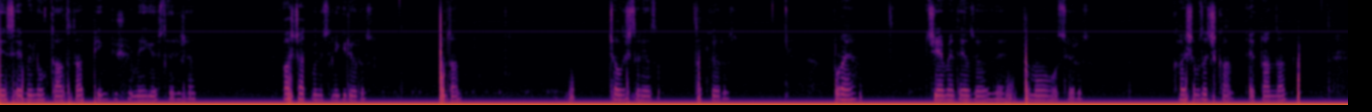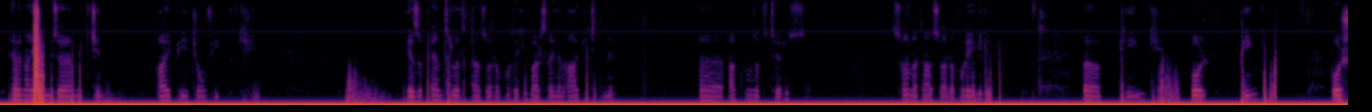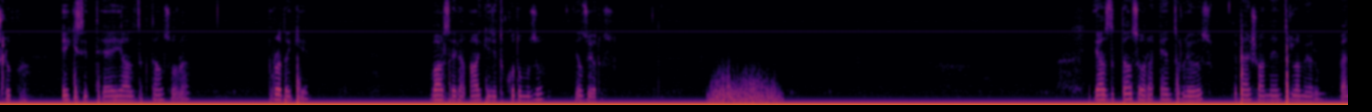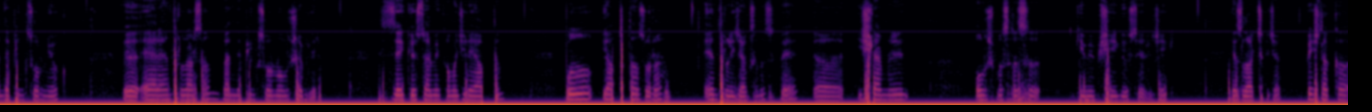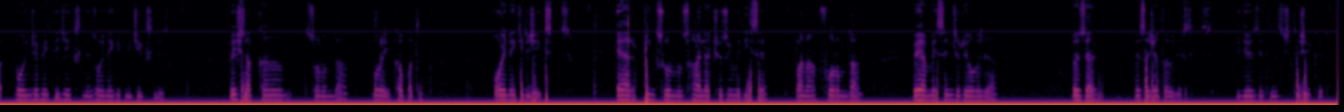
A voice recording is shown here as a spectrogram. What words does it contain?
CS 1.6'da ping düşürmeyi göstereceğim. Başlat menüsüne giriyoruz. Buradan çalıştır yazıp tıklıyoruz. Buraya CMD yazıyoruz ve tamama basıyoruz. Karşımıza çıkan ekrandan hemen IP'mizi öğrenmek için IP config yazıp enterladıktan sonra buradaki varsayılan A geçidini e, aklımıza. Sonra buraya gelip e, ping bo ping boşluk eksi t yazdıktan sonra buradaki varsayılan A geçidi kodumuzu yazıyoruz. Yazdıktan sonra enterlıyoruz. Ben şu anda enterlamıyorum. Bende ping sorunu yok. Ee, eğer enterlarsam bende ping sorunu. Size göstermek amacıyla yaptım. Bunu yaptıktan sonra enterlayacaksınız ve e, işlemlerin oluşma sırası gibi bir şey gösterilecek. Yazılar çıkacak. 5 dakika boyunca bekleyeceksiniz. Oyuna girmeyeceksiniz. 5 dakikanın sonunda burayı kapatıp oyuna gireceksiniz. Eğer ping sorunuz hala çözülmediyse bana forumdan veya messenger yoluyla özel mesaj atabilirsiniz. Video izlediğiniz için teşekkür ederim.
